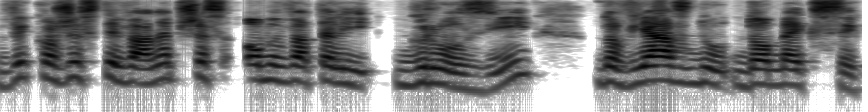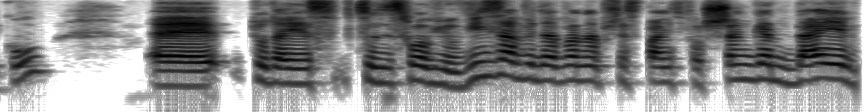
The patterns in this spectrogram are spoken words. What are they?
wykorzystywane przez obywateli Gruzji do wjazdu do Meksyku. E, tutaj jest w cudzysłowie wiza wydawana przez państwo Schengen, daje e,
